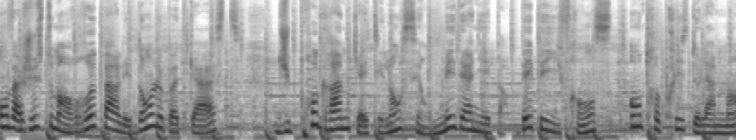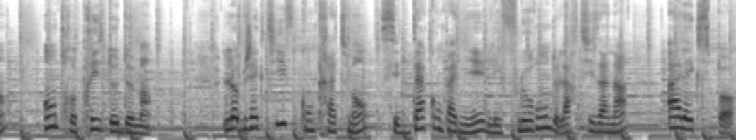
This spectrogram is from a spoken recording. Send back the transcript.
On va justement reparler dans le podcast du programme qui a été lancé en mai dernier par BPI France, Entreprise de la main, Entreprise de demain. L'objectif concrètement, c'est d'accompagner les fleurons de l'artisanat à l'export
